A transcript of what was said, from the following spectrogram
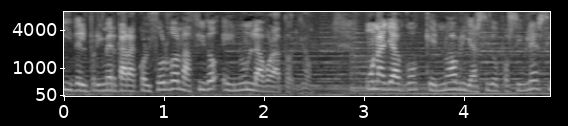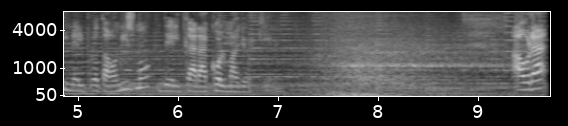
y del primer caracol zurdo nacido en un laboratorio. Un hallazgo que no habría sido posible sin el protagonismo del caracol mallorquín. Ahora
